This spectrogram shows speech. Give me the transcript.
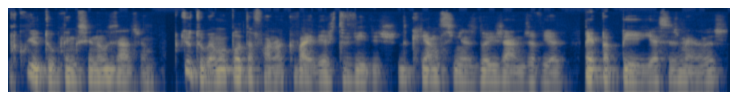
Porque o YouTube tem que ser analisado, gente. Porque o YouTube é uma plataforma que vai desde vídeos de criancinhas de 2 anos a ver Peppa Pig e essas merdas,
